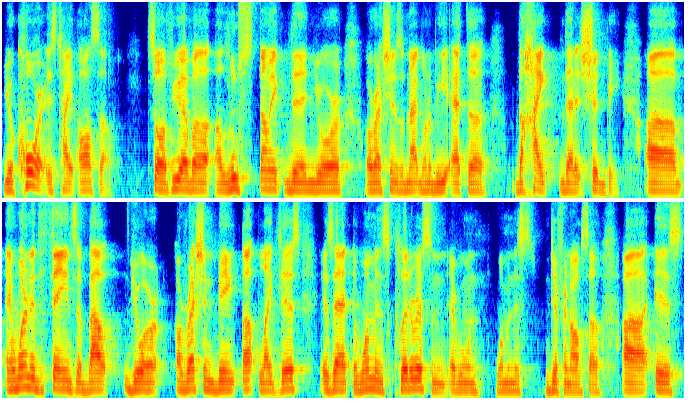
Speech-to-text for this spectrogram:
your core is tight also. So if you have a, a loose stomach, then your erections are not going to be at the the height that it should be. Um, and one of the things about your erection being up like this is that the woman's clitoris, and everyone woman is different also, uh, is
